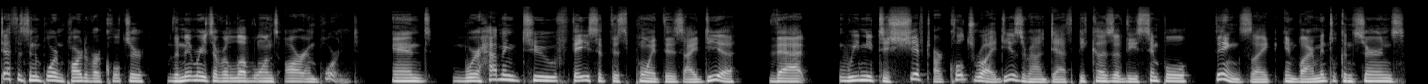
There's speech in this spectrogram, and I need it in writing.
Death is an important part of our culture. The memories of our loved ones are important, and we're having to face at this point this idea that we need to shift our cultural ideas around death because of these simple things like environmental concerns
